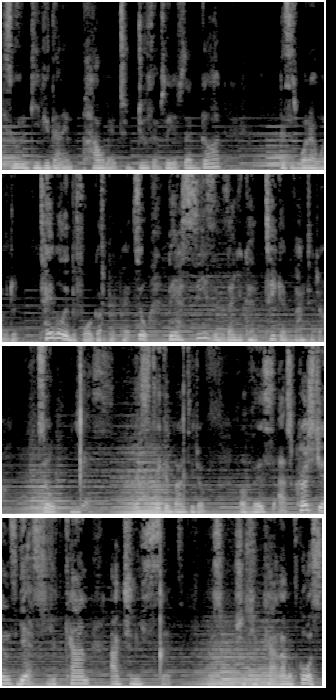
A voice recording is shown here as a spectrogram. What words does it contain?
He's going to give you that empowerment to do them. So you've said, God, this is what I want to do. Table it before God to prepare. So there are seasons that you can take advantage of. So yes, let's take advantage of of this as Christians. Yes, you can actually set resolutions. You can, and of course,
